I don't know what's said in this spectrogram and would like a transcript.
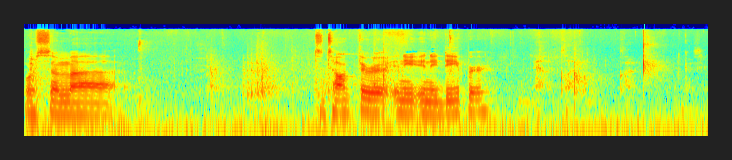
or some uh, to talk through any any deeper? Yeah, Chloe, Chloe, goes here.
